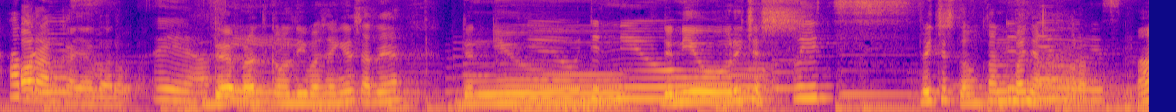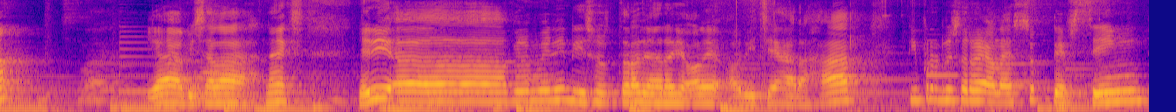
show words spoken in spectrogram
apa Orang kaya baru. Iya. The, berarti kalau di bahasa Inggris artinya the new, New- the new the new riches. Rich. Riches dong kan The banyak new orang. rich. Hah? Ya bisa lah. Next. Jadi eh, film ini disutradarai oleh Odice Harahat, diproduksi oleh Sukdev Singh,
